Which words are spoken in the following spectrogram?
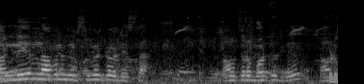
వన్ ఇయర్ లోపల మీకు సిమెంట్ రోడ్ ఇస్తాను సంవత్సరం పట్టుద్ది. ఇప్పుడు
